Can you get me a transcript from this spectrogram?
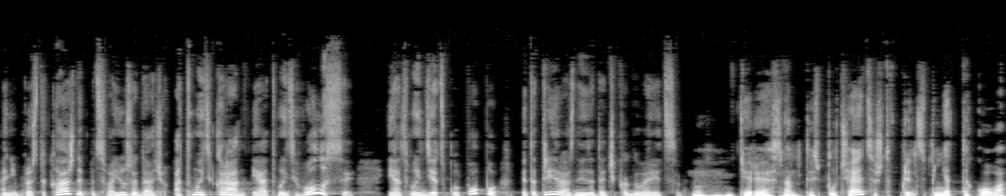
Они просто каждый под свою задачу. Отмыть кран и отмыть волосы, и отмыть детскую попу — это три разные задачи, как говорится. Интересно. То есть получается, что, в принципе, нет такого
